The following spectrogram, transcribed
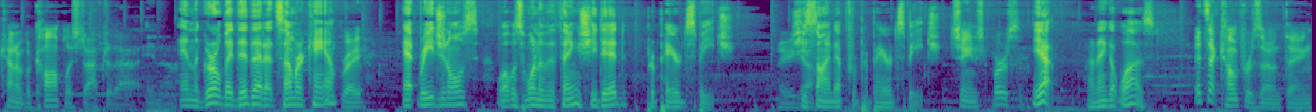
kind of accomplished after that. You know, And the girl that did that at summer camp, right? at regionals, what was one of the things she did? Prepared speech. There you She go. signed up for prepared speech. changed person. Yeah, I think it was. It's a comfort zone thing.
